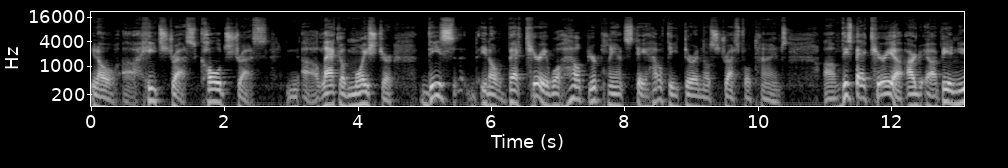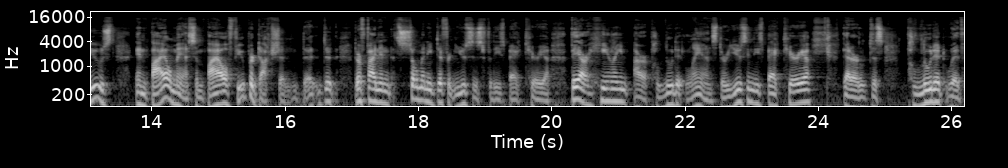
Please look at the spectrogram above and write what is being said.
you know uh, heat stress, cold stress, uh, lack of moisture. These you know bacteria will help your plants stay healthy during those stressful times. Um, these bacteria are uh, being used in biomass and biofuel production. They're, they're finding so many different uses for these bacteria. They are healing our polluted lands. They're using these bacteria that are just polluted with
